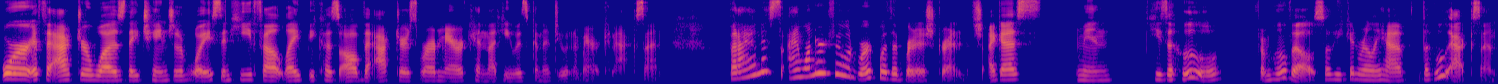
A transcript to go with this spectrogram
or if the actor was, they changed the voice, and he felt like because all the actors were American that he was gonna do an American accent. But I honest, I wonder if it would work with a British Grinch. I guess, I mean, he's a Who from Whoville, so he can really have the Who accent.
